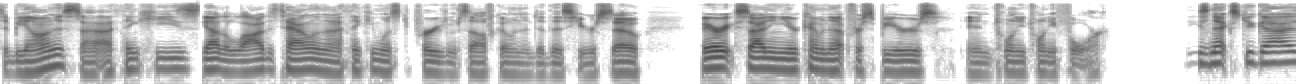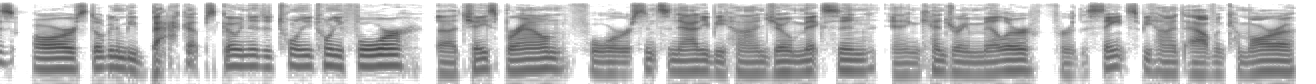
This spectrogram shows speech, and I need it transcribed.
to be honest. I, I think he's got a lot of talent, and I think he wants to prove himself going into this year. So, very exciting year coming up for Spears in 2024. These next two guys are still going to be backups going into 2024. Uh, Chase Brown for Cincinnati behind Joe Mixon and Kendre Miller for the Saints behind Alvin Kamara.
